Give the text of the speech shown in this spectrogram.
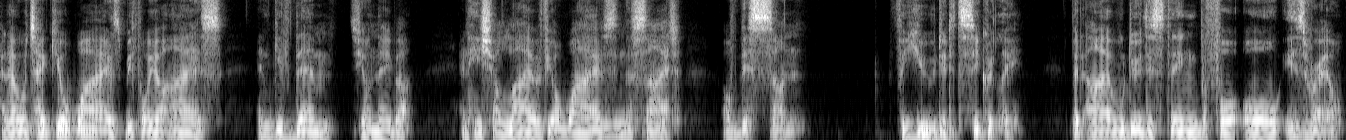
and I will take your wives before your eyes and give them to your neighbor, and he shall lie with your wives in the sight of this sun. For you did it secretly, but I will do this thing before all Israel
